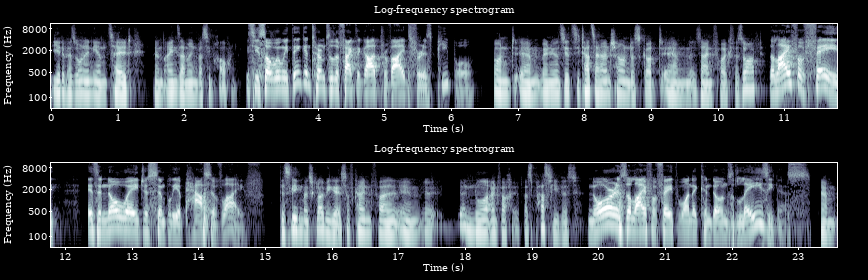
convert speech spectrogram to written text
jede Person in ihrem Zelt ähm, einsammeln, was sie brauchen. You see, so when we think in terms of the fact that God provides for His people, Und ähm, wenn wir uns jetzt die Tatsache anschauen, dass Gott ähm, sein Volk versorgt, the life of faith is in no way just simply a passive life. das Leben als Gläubiger ist auf keinen Fall ähm, äh, nur einfach etwas Passives. Nor is the life of faith one that condones laziness, Ähm,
